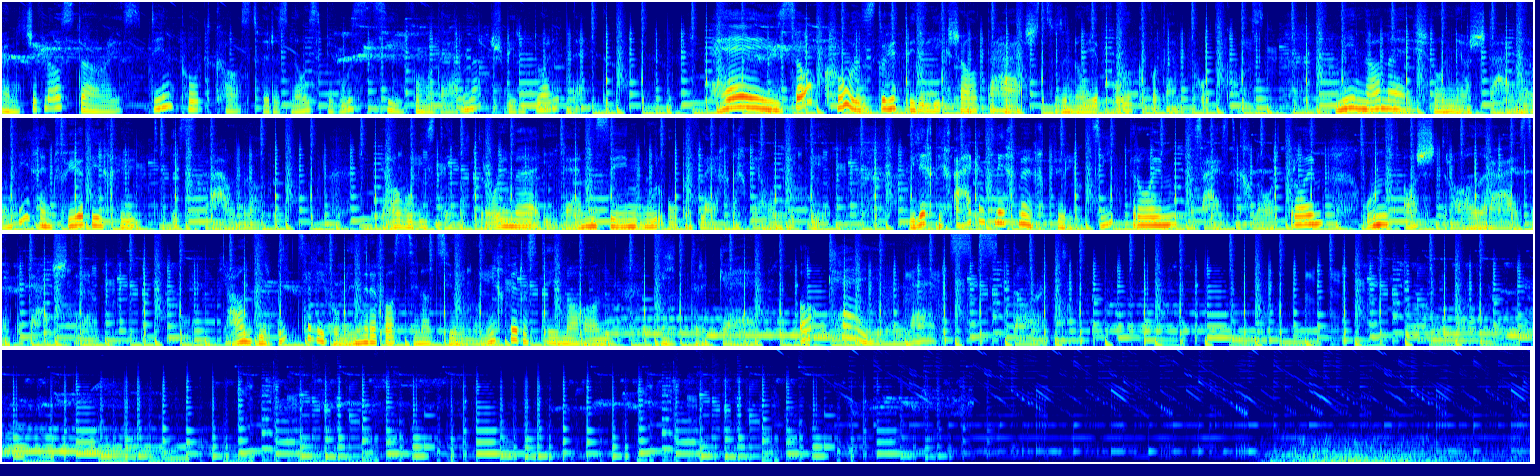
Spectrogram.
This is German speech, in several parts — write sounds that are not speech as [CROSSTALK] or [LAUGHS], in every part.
Energy Flow Stories, dein Podcast für ein neues Bewusstsein von moderner Spiritualität. Hey, so cool, dass du heute wieder eingeschaltet hast zu der neuen Folge von diesem Podcast. Mein Name ist Ronja Steiner und ich entführe dich heute ins Traumland. Ja, wobei das Thema Träumen in dem Sinn nur oberflächlich behandelt wird. Weil ich dich eigentlich möchte für Luzidträume, das heisst Klarträume und Astralreisen begeistern. Ja, und dir ein bisschen von meiner Faszination, die ich für das Thema habe, weitergeben.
